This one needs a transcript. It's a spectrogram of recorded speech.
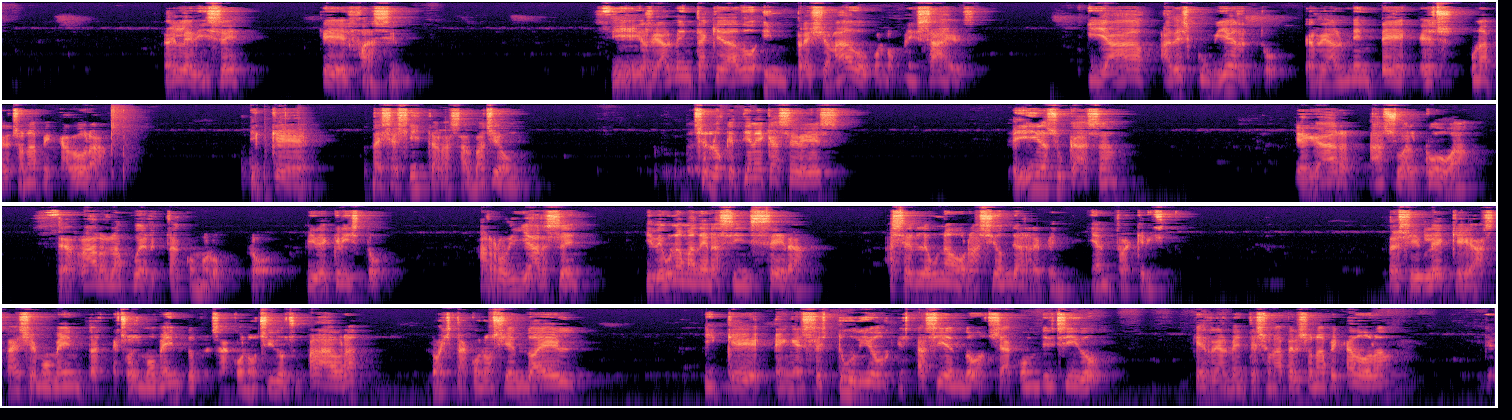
él le dice que es fácil. Si realmente ha quedado impresionado con los mensajes y ha, ha descubierto que realmente es una persona pecadora y que necesita la salvación, entonces lo que tiene que hacer es ir a su casa, llegar a su alcoba, cerrar la puerta como lo, pide Cristo, arrodillarse y de una manera sincera hacerle una oración de arrepentimiento a Cristo. Decirle que hasta ese momento, esos momentos, pues ha conocido su palabra, lo está conociendo a Él y que en ese estudio que está haciendo se ha convencido que realmente es una persona pecadora,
